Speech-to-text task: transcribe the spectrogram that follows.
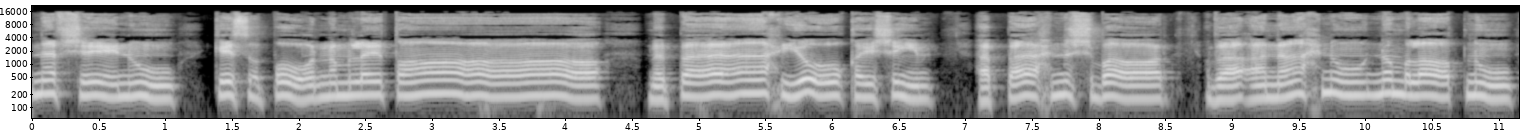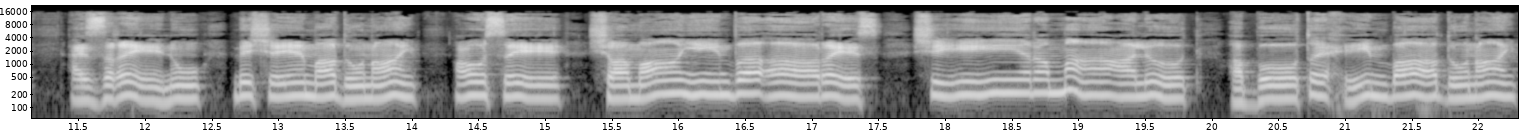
נפשנו כצפור נמלטה מפח יוקשים הפח נשבר ואנחנו נמלטנו עזרנו בשם אדוני עושה שמים וארץ שיר המעלות הבוטחים באדוני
